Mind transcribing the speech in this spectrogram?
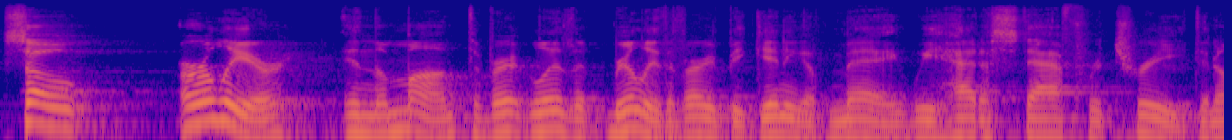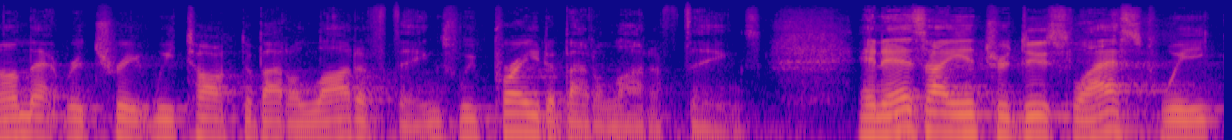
So, earlier in the month, really the very beginning of May, we had a staff retreat. And on that retreat, we talked about a lot of things. We prayed about a lot of things. And as I introduced last week,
